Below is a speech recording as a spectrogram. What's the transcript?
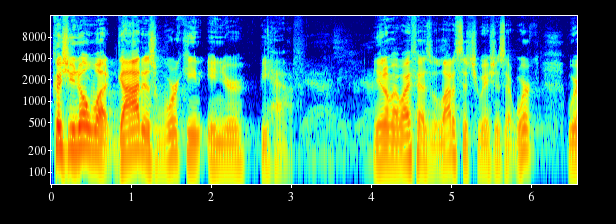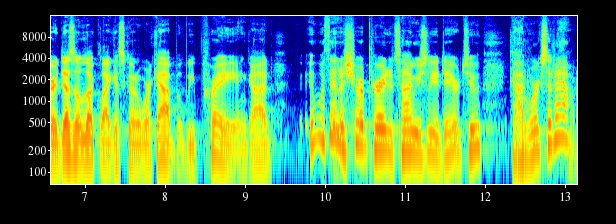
because you know what? God is working in your behalf. You know, my wife has a lot of situations at work where it doesn't look like it's going to work out, but we pray and God, within a short period of time, usually a day or two, God works it out.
